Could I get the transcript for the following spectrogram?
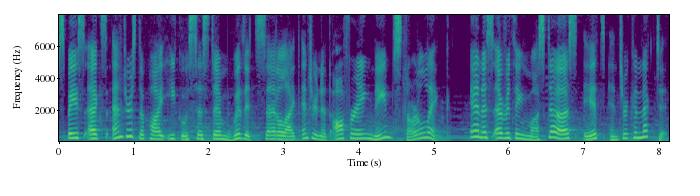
SpaceX enters the Pi ecosystem with its satellite internet offering named Starlink. And as everything Musk does, it's interconnected.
